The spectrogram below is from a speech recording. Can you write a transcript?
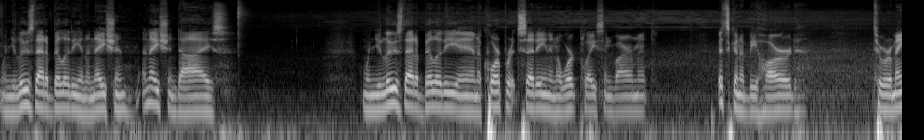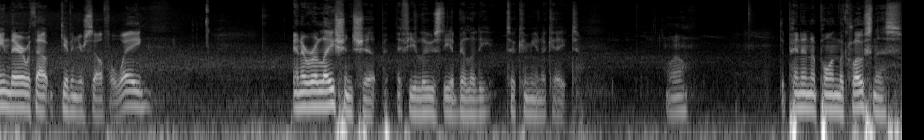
When you lose that ability in a nation, a nation dies. When you lose that ability in a corporate setting, in a workplace environment, it's going to be hard to remain there without giving yourself away. In a relationship, if you lose the ability to communicate, well, depending upon the closeness,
